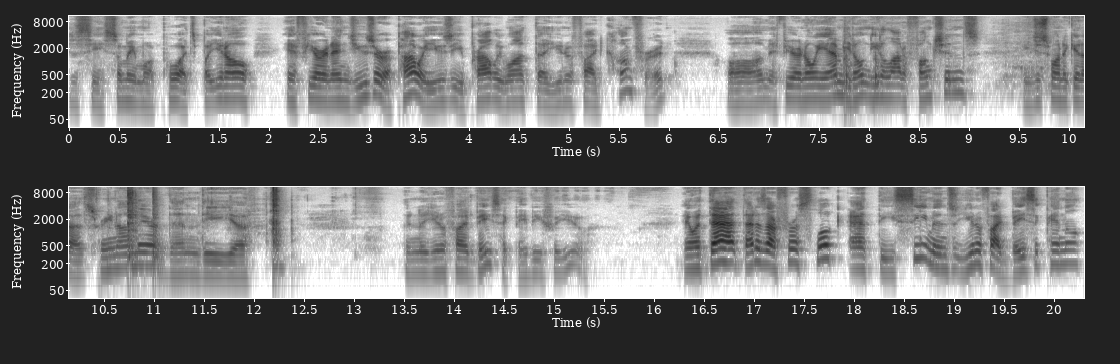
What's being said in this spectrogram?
you see so many more ports, but you know, if you're an end user or power user, you probably want the unified comfort. Um, if you're an OEM, you don't need a lot of functions you just want to get a screen on there, then the uh, then the Unified Basic may be for you. And with that, that is our first look at the Siemens Unified Basic panel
